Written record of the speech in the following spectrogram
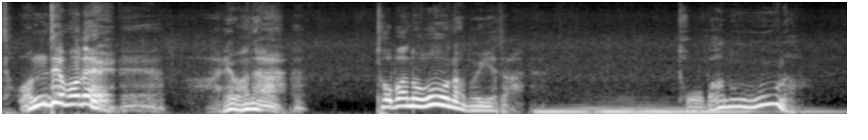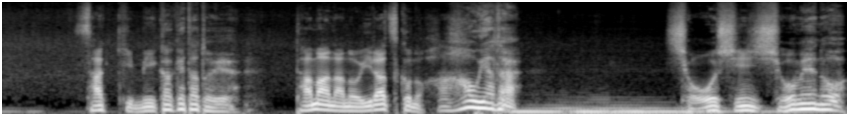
とんでもねえ。あれはな鳥羽のオーナーの家だ。鳥羽のオーナー？さっき見かけたという玉名のイラツコの母親だ。正真正銘の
